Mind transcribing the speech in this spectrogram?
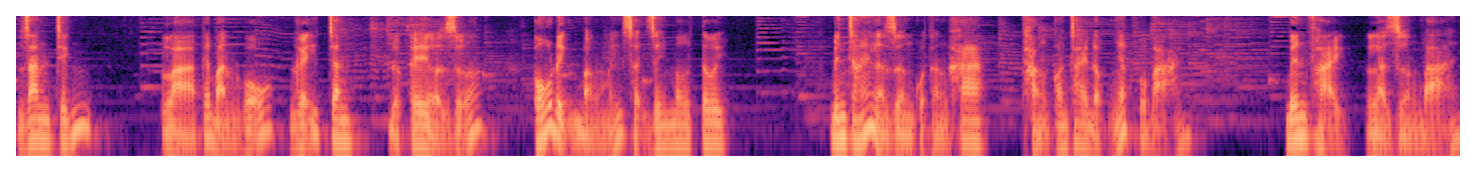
Gian chính là cái bàn gỗ gãy chân Được kê ở giữa, Cố định bằng mấy sợi dây mơ tươi Bên trái là giường của thằng Kha, Thằng con trai độc nhất của bà ấy. Bên phải là giường bà ấy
